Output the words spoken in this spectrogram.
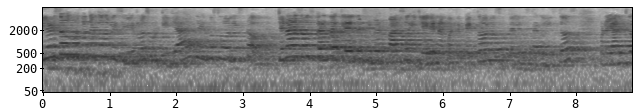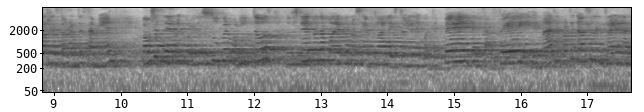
Y ahora estamos muy contentos de recibirlos porque ya tenemos todo listo. Ya nada estamos esperando a que den el primer paso y lleguen a Coatepec. Todos los hoteles están listos, por allá los restaurantes también. Vamos a tener recorridos súper bonitos donde ustedes van a poder conocer toda la historia de Coatepec, del café y demás. Y aparte te vas a adentrar en la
